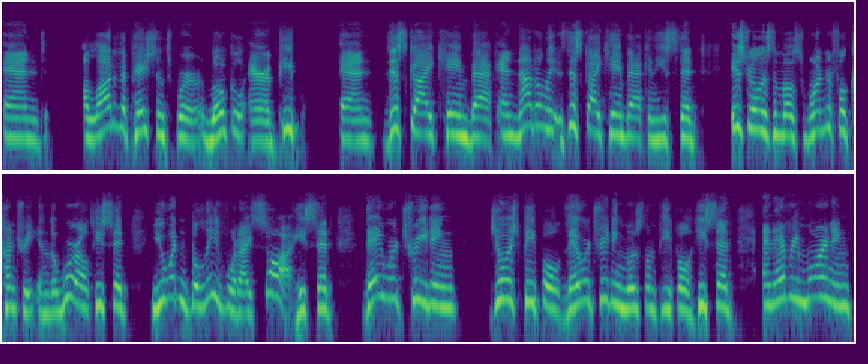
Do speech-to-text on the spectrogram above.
and a lot of the patients were local Arab people. And this guy came back, and not only this guy came back and he said, Israel is the most wonderful country in the world. He said, You wouldn't believe what I saw. He said, They were treating Jewish people, they were treating Muslim people. He said, and every morning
